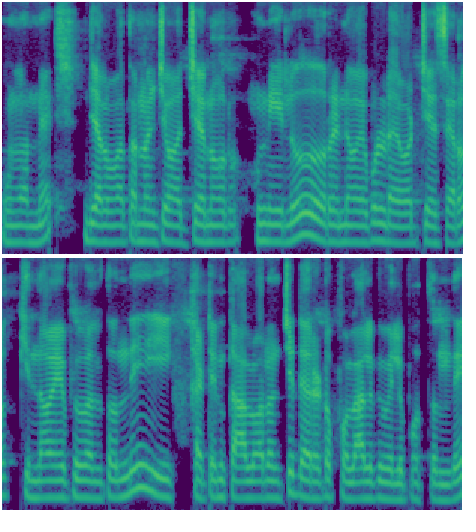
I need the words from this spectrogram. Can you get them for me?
ఇవన్నీ జలపాతం నుంచి వచ్చే నూరు నీళ్ళు రెండు వైపులు డైవర్ట్ చేశారు. కింద వైపు వెళ్తుంది. ఈ కఠిన కాలువ నుంచి డైరెక్ట్ పొలాలకి వెళ్ళిపోతుంది.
